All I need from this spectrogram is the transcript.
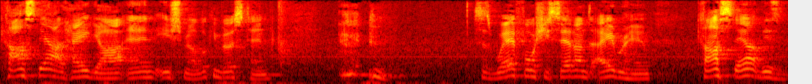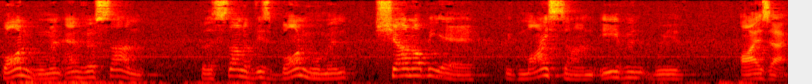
cast out Hagar and Ishmael. Look in verse 10. it says, Wherefore she said unto Abraham, Cast out this bondwoman and her son, for the son of this bondwoman shall not be heir with my son, even with Isaac.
